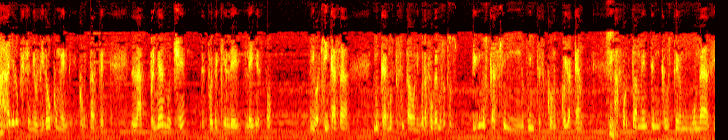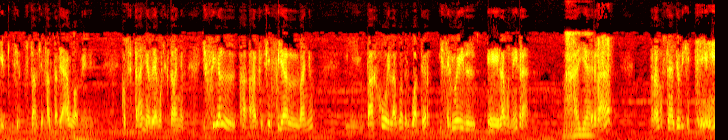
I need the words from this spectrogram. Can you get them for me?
Ah, ya lo que se me olvidó comentarte, la primera noche, después de que le, leí esto, digo, aquí en casa nunca hemos presentado ninguna fuga, nosotros vivimos casi en los límites con Coyoacán, afortunadamente nunca hemos tenido ninguna circunstancia, falta de agua, de cosas extrañas, de aguas extrañas, y fui al, a, fui al baño y bajo el agua del water y salió el, el agua negra. Vaya. ¿Verdad? ¿Verdad? O sea, yo dije, ¿qué?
